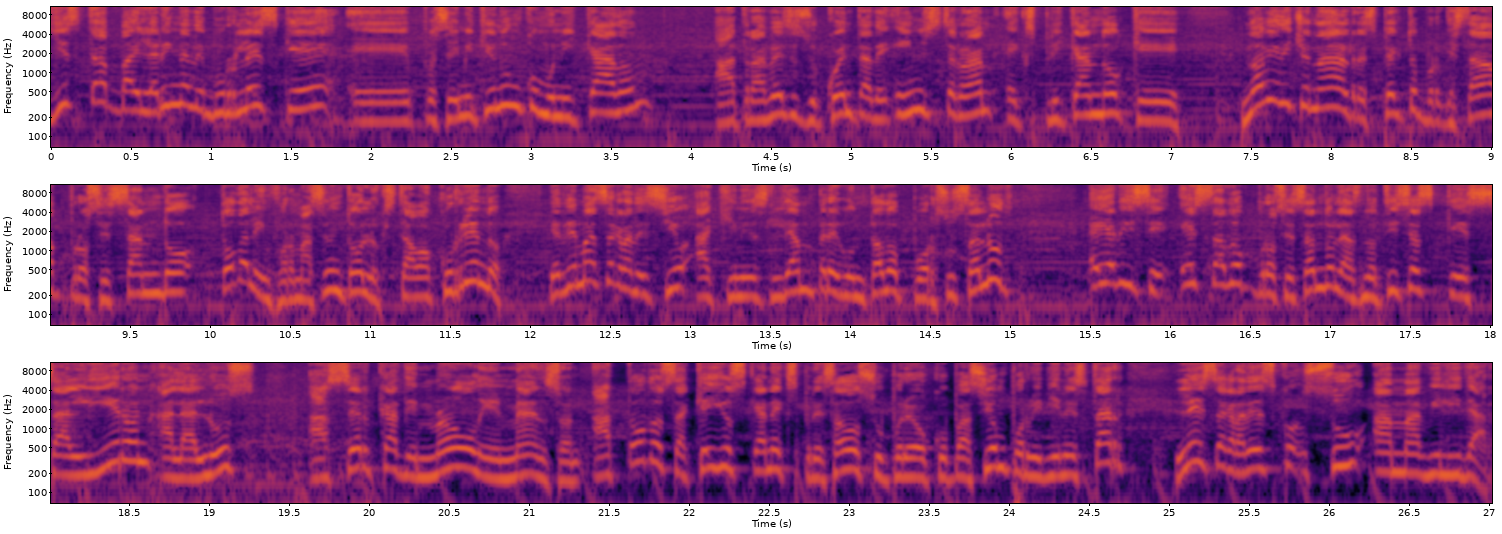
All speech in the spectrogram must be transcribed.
Y esta bailarina de burlesque, pues emitió un comunicado a través de su cuenta de Instagram explicando que no había dicho nada al respecto porque estaba procesando toda la información todo lo que estaba ocurriendo. Y además agradeció a quienes le han preguntado por su salud. Ella dice, he estado procesando las noticias que salieron a la luz acerca de Marilyn Manson. A todos aquellos que han expresado su preocupación por mi bienestar, les agradezco su amabilidad.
